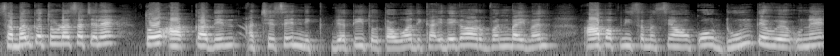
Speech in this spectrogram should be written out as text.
संभल कर थोड़ा सा चले तो आपका दिन अच्छे से व्यतीत होता हुआ दिखाई देगा। और वन बाय वन आप अपनी समस्याओं को ढूंढते हुए उन्हें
